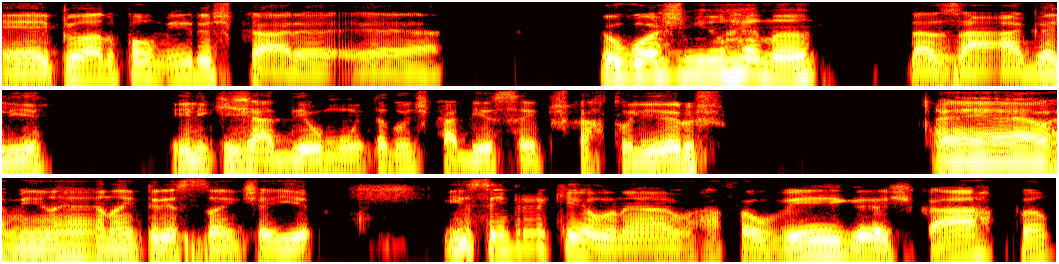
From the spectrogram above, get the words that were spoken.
É, e pelo lado do Palmeiras, cara, é, eu gosto do menino Renan da zaga ali. Ele que já deu muita dor de cabeça aí para os cartoleiros. É, o menino Renan interessante aí. E sempre aquilo, né? Rafael Veiga, Scarpa.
